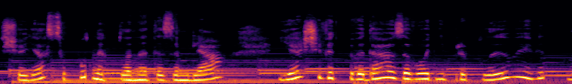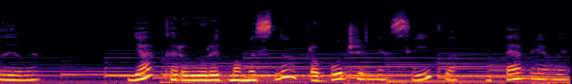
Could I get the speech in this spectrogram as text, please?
що я супутник планети Земля, я ще відповідаю за водні припливи і відпливи. Я керую ритмами сну і пробудження, світла і темряви.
